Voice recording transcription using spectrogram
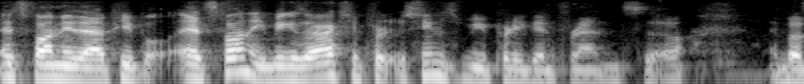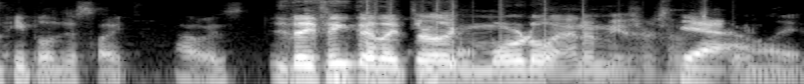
It's funny that people. It's funny because they're actually pretty, seems to be pretty good friends. So, but people just like always. They think they're like they're like mortal enemies or something. Yeah, like,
